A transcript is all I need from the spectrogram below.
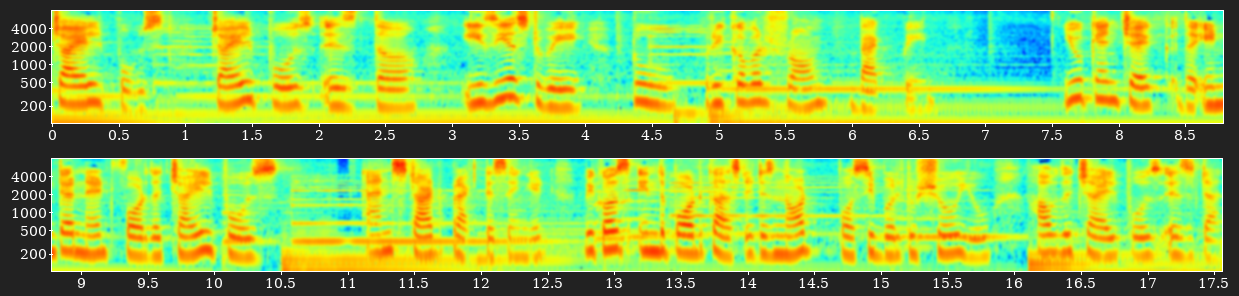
child pose. Child pose is the easiest way to recover from back pain you can check the internet for the child pose and start practicing it because in the podcast it is not possible to show you how the child pose is done.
